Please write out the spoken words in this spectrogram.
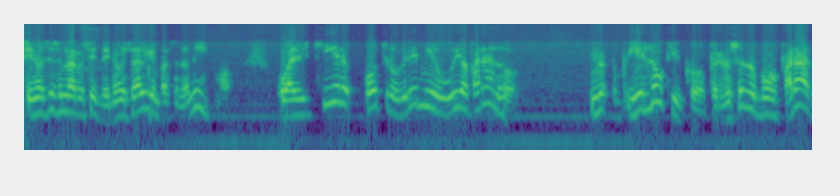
Si no haces una receta y no ves a alguien, pasa lo mismo. Cualquier otro gremio hubiera parado. y es lógico, pero nosotros no podemos parar.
